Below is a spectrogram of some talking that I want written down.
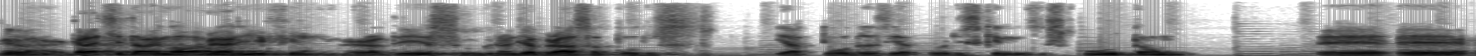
Gratidão enorme, Arif. Agradeço. Um grande abraço a todos e a todas e a todos que nos escutam. É, é,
